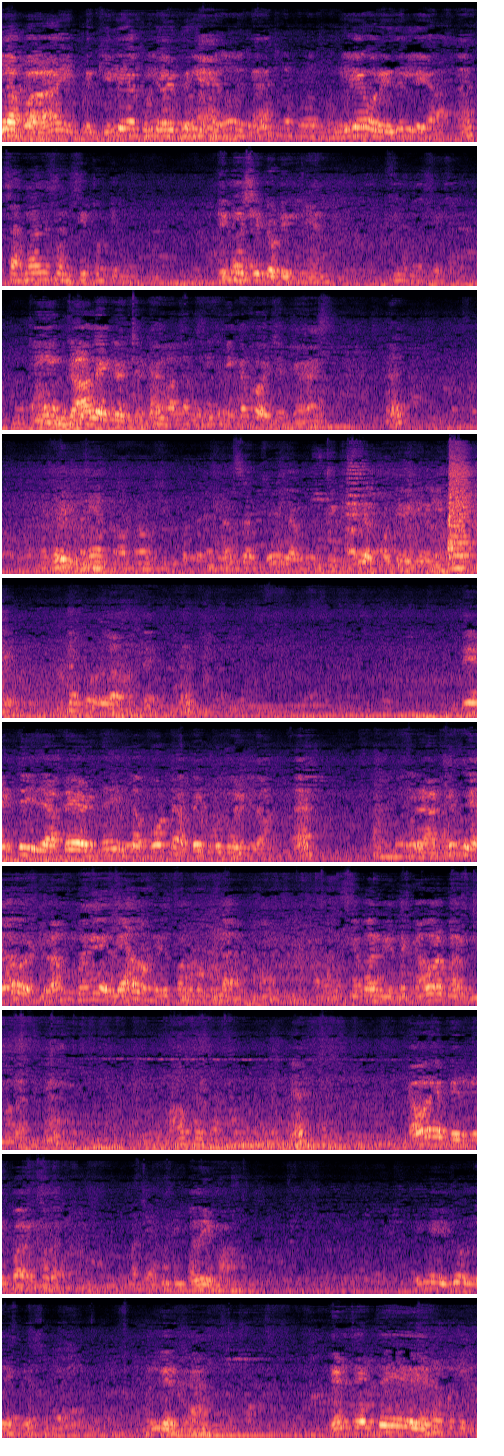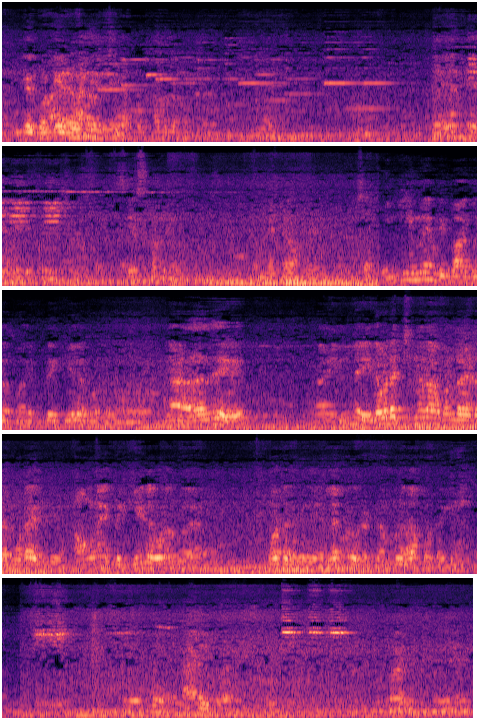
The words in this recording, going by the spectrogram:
இல்லப்பா இப்படி கிளியா குள்ளி வைப்பீங்க. உங்களுக்கே ஒரு இது இல்லையா? ஆ? சீட் ஓட்டிருந்தேன் என்ன ஷீட் ஓட்டிருக்கீங்க? நீ காலை எங்க வச்சிருக்க? எங்கப்பா வச்சிருக்க? கீழே போட்டு வைக்கிறீங்க. இந்த பொருளா வந்து? இப்படி எடுத்து இது அப்படியே எடுத்து இதுல போட்டு அப்படியே கொடுக்க வேண்டியதான் ஆ? ஒரு அட்லீஸ்ட் ஏதாவது ஒரு ட்ரம் எதையாவது ஒண்ணு இது பண்ணணும்ல பாருங்க இந்த கவரை பாருங்க முதல்ல கவர் எப்படி இருக்குன்னு பாருங்க முதல்ல மதியமா? இங்க இது வந்து எங்க? அங்க இருக்கா? எடுத்து எடுத்து இங்க கொட்டிட வேண்டியது. எல்லாத்தையும் இது பண்ணி சீஸ் பண்ணுங்க எங்கேயுமே இப்படி பார்க்கலப்பா இப்படி கீழே போட்டுருக்காங்க அதாவது இந்த இதை விட சின்னதா பண்ற இடம் கூட இருக்கு. அவங்களாம் இப்படி கீழே கூட போட்டது கிடையாது எல்லாமே ஒரு ட்ரம்ல தான் போட்டு வைக்கிறாங்க பாருங்க. பாருங்க.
